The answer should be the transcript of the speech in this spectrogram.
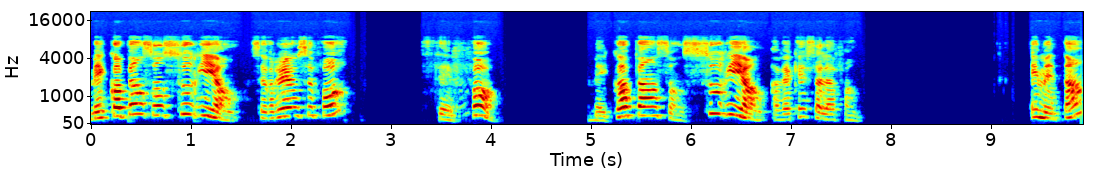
Mes copains sont souriants. C'est vrai ou c'est faux? C'est faux. Mes copains sont souriants avec S à la fin. Et maintenant,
